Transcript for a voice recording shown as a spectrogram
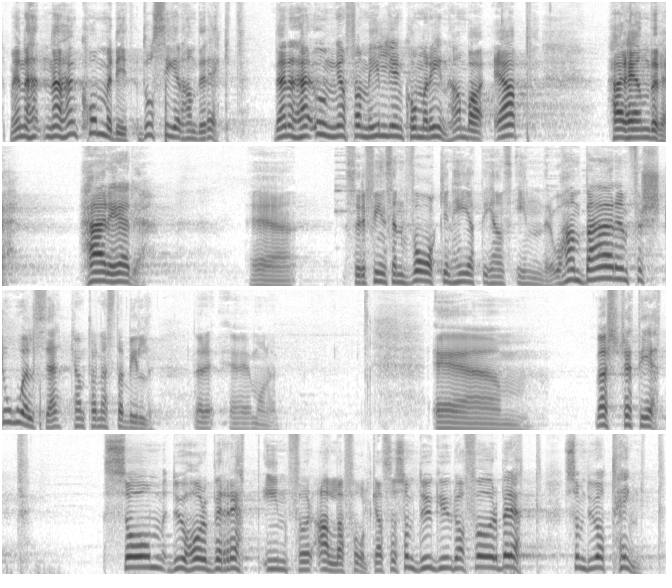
Men när han kommer dit, då ser han direkt. När den här unga familjen kommer in, han bara, japp, här händer det. Här är det. Eh, så det finns en vakenhet i hans inre och han bär en förståelse, kan ta nästa bild, där eh, Emanuel. Eh, vers 31. Som du har berett inför alla folk, alltså som du Gud har förberett, som du har tänkt.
